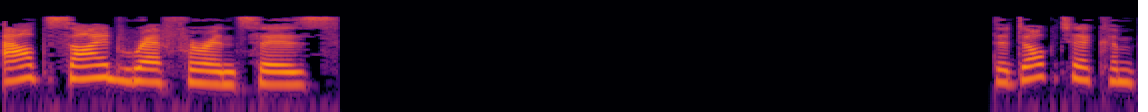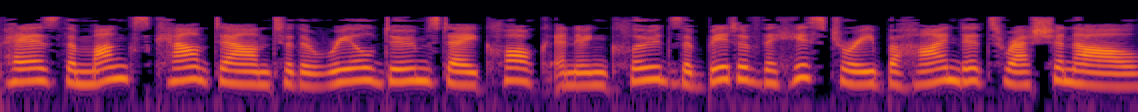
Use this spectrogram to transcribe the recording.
Outside references The Doctor compares the monk's countdown to the real Doomsday Clock and includes a bit of the history behind its rationale.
